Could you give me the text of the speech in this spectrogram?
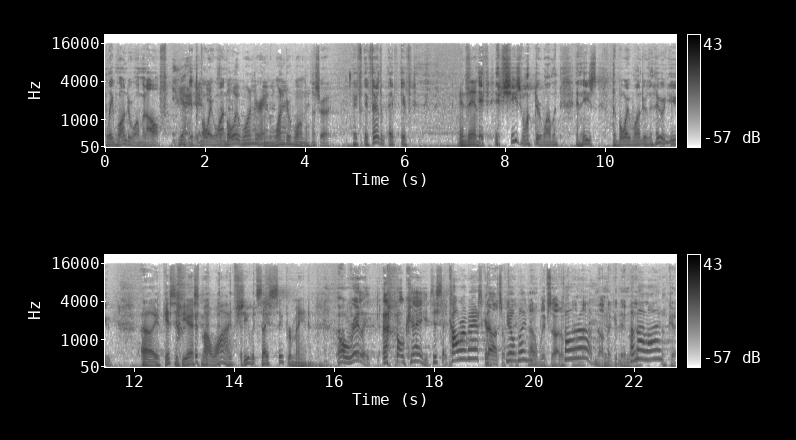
Leave Wonder Woman off. yeah. Get the boy wonder. The Wonder. boy Wonder and Wonder Woman, That's right. If if they're the if if and then if, if she's Wonder Woman and he's the boy Wonder, then who are you? uh, I guess if you ask my wife, she would say Superman. Oh, really? okay. Just call her up and ask her. No, it's okay. You don't believe me? I don't believe so. I don't. Call I'm her not, up. No, I'm not getting into I'm that. not lying. Okay.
